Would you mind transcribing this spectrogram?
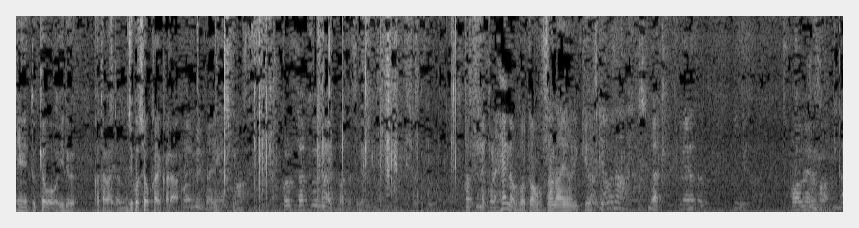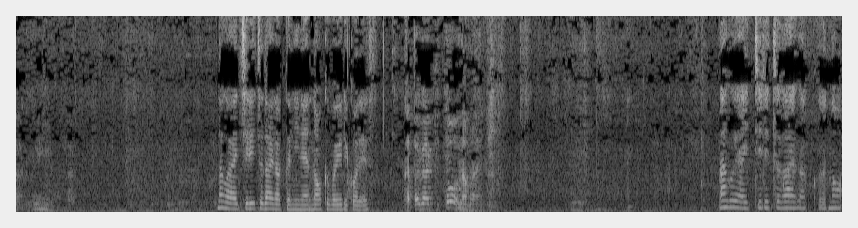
えっと、今日いる方々の自己紹介からお願いします。これ2つマイク渡せばい。い2つねこれ変なボタン押さないように気をつけて。えコアメンバーいいの名古屋市立大学2年の久保百合子です。肩書きと名前。名古屋市立大学の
